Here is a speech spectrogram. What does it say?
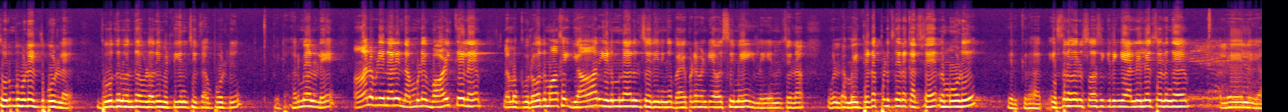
துரும்பு கூட எடுத்து போடல. தூதன் வந்து அவ்வளோரையும் வெட்டின்னு சொல்லிட்டான் போட்டு போயிட்டான். அருமையானே ஆனபடினாலே நம்முடைய வாழ்க்கையில் நமக்கு விரோதமாக யார் எழும்பினாலும் சரி நீங்கள் பயப்பட வேண்டிய அவசியமே இல்லை. என்ன சொன்னால் உங்கள் நம்மை திடப்படுத்துகிற கத்தை நம்மோடு இருக்கிறார். எத்தனை பேர் சுவாசிக்கிறீங்க அல்லையில சொல்லுங்கள் லேலியா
